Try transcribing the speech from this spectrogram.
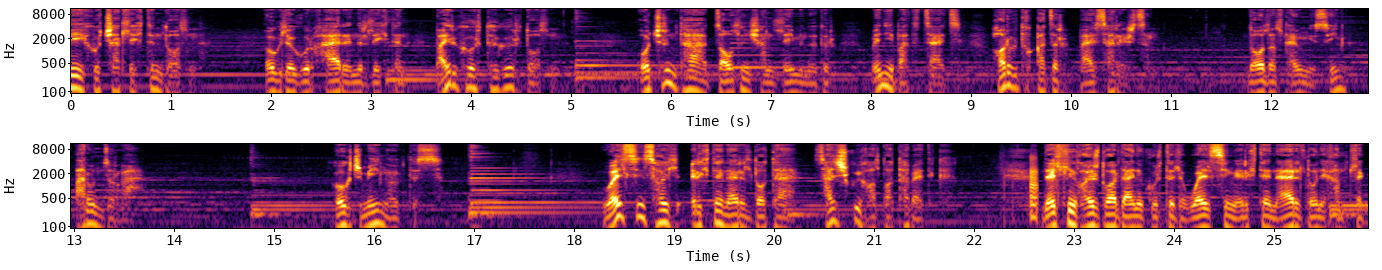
би хүч чадлагтан дуулна. Өглөөгөр хайр инэрлэгтэн баяр хөөртэйгээр дуулна. Учир нь та зовлон шаналын минь өдөр миний бат цайз хорогдох газар байсаар ирсэн. Дуулал 59-ийн 16. Хөгжмийн өвдөс. Уэлсийн соёл эрэгтэй найралдуутай салшгүй холбоотой байдаг. Дэлхийн 2 дугаар дайны хүртэл Уэлсийн эрэгтэй найрал дууны хамтлаг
